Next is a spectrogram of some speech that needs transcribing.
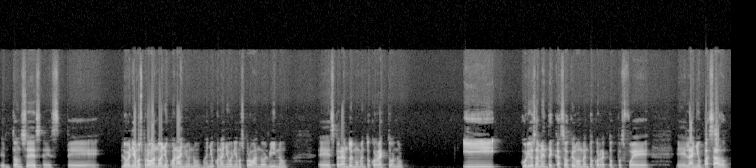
Entonces, este, lo veníamos probando año con año, ¿no? Año con año veníamos probando el vino, eh, esperando el momento correcto, ¿no? Y curiosamente casó que el momento correcto pues fue el año pasado.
